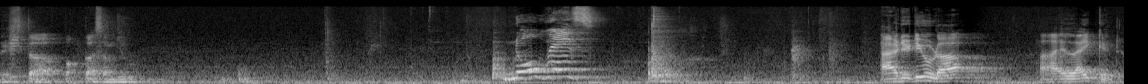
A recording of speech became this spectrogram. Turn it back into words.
रिश्ता पक्का समझूं? No veg attitude I like it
